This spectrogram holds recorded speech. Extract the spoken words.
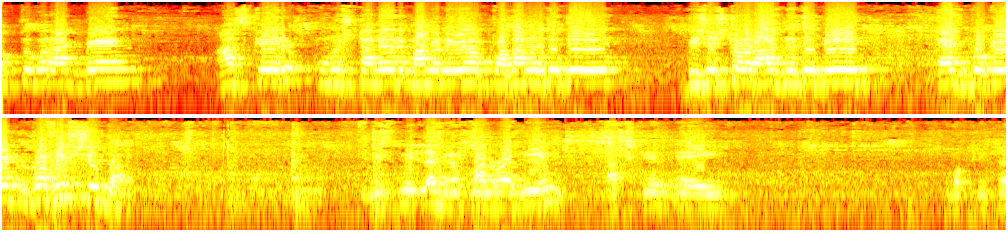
বক্তব্য রাখবেন। আজকের অনুষ্ঠানের মাননীয় প্রধান অতিথি, বিশিষ্ট রাজনীতিবিদ, অ্যাডভোকেট রফিক সিদ্ধার্থ বিসমিল্লাহ রহমান রাহিম। আজকের এই বক্তৃতা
